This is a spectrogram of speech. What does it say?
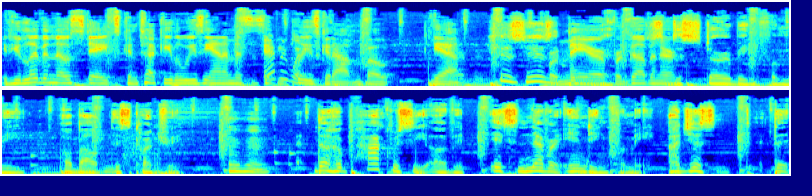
If you live in those states, Kentucky, Louisiana, Mississippi, Everywhere. please get out and vote. Yeah. Here's, here's For mayor, for governor. disturbing for me about this country. Mm-hmm. The hypocrisy of it, it's never ending for me. I just, th-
